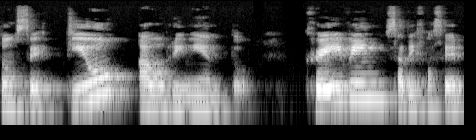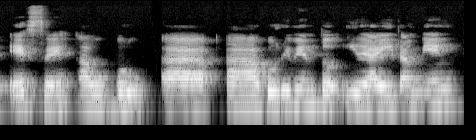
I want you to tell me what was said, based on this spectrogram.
Entonces, Q, aburrimiento. Craving, satisfacer ese aburrimiento. Y de ahí también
